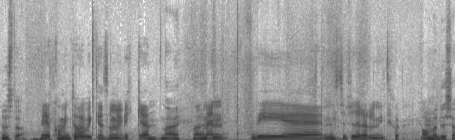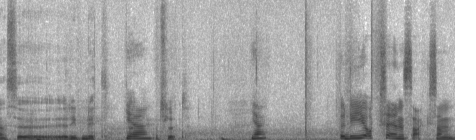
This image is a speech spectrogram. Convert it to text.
just det. Jag kommer inte ihåg vilken som är vilken. Nej, nej. Men det är 94 eller 97. Ja, men det känns ju rimligt. Här. Ja. Absolut. Ja. Och det är ju också en sak som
